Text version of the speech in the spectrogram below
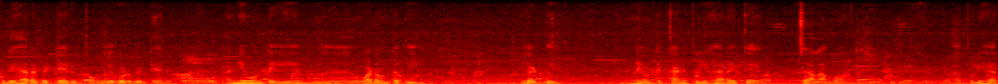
పులిహార పెట్టారు పొంగల్ కూడా పెట్టారు. అన్నీ ఉంటాయి. వడ ఉంటుంది లడ్డు అన్నీ ఉంటాయి. కానీ పులిహార అయితే చాలా బాగుంటుంది. పులిహార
